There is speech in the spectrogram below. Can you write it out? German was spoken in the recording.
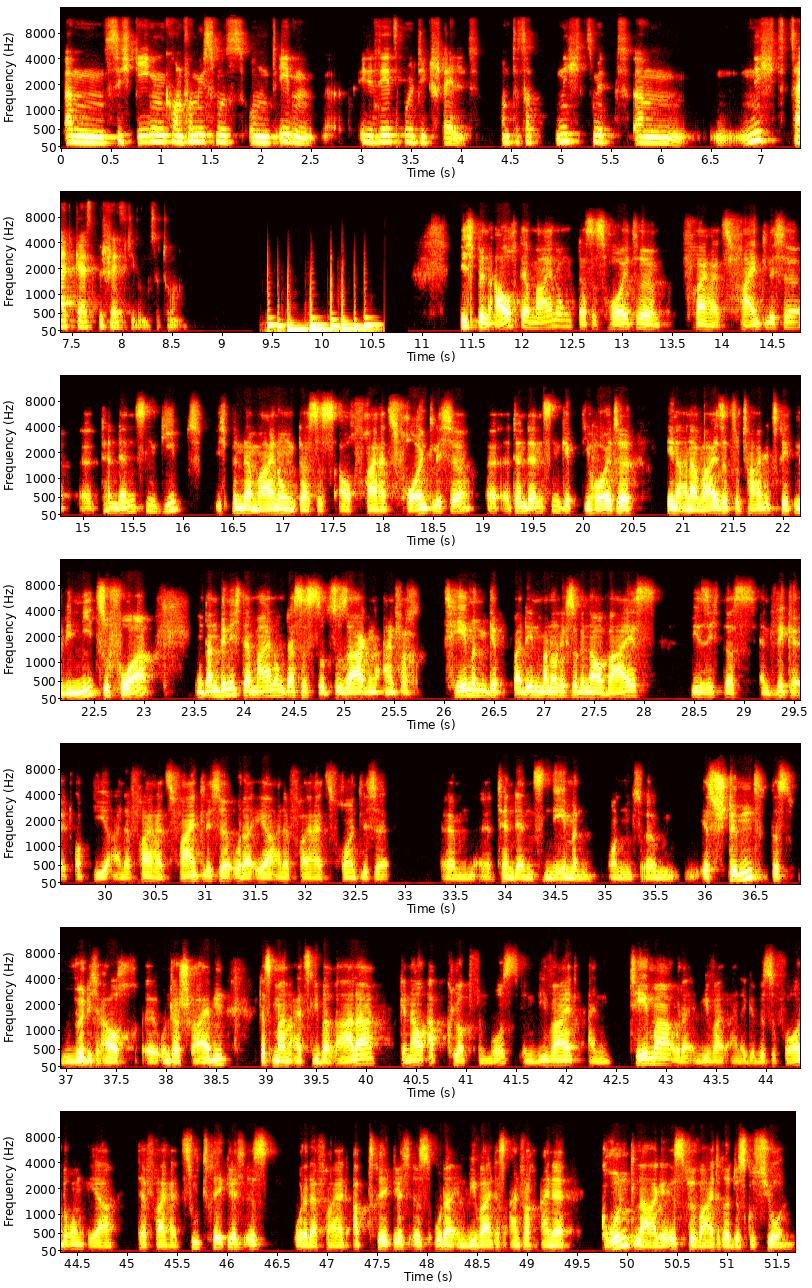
ähm, sich gegen Konformismus und eben Identitätspolitik stellt. Und das hat nichts mit ähm, Nicht-Zeitgeistbeschäftigung zu tun. Ich bin auch der Meinung, dass es heute freiheitsfeindliche äh, Tendenzen gibt. Ich bin der Meinung, dass es auch freiheitsfreundliche äh, Tendenzen gibt, die heute in einer Weise zutage treten wie nie zuvor. Und dann bin ich der Meinung, dass es sozusagen einfach Themen gibt, bei denen man noch nicht so genau weiß, wie sich das entwickelt, ob die eine freiheitsfeindliche oder eher eine freiheitsfreundliche ähm, äh, Tendenz nehmen. Und ähm, es stimmt, das würde ich auch äh, unterschreiben, dass man als Liberaler genau abklopfen muss, inwieweit ein Thema oder inwieweit eine gewisse Forderung eher der Freiheit zuträglich ist oder der Freiheit abträglich ist oder inwieweit es einfach eine Grundlage ist für weitere Diskussionen.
